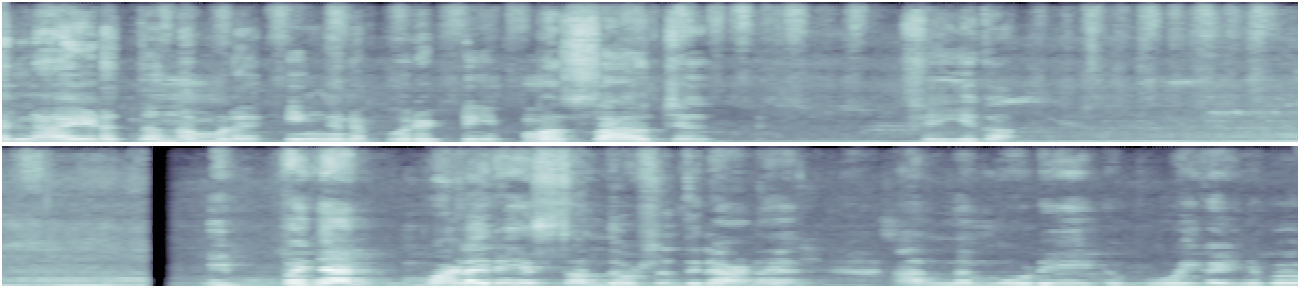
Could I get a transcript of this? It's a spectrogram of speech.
എല്ലായിടത്തും നമ്മൾ ഇങ്ങനെ പുരട്ടി മസാജ് ചെയ്യുക. ഇപ്പം ഞാൻ വളരെ സന്തോഷത്തിലാണ്. അന്നും കൂടി പോയി കഴിഞ്ഞപ്പോൾ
